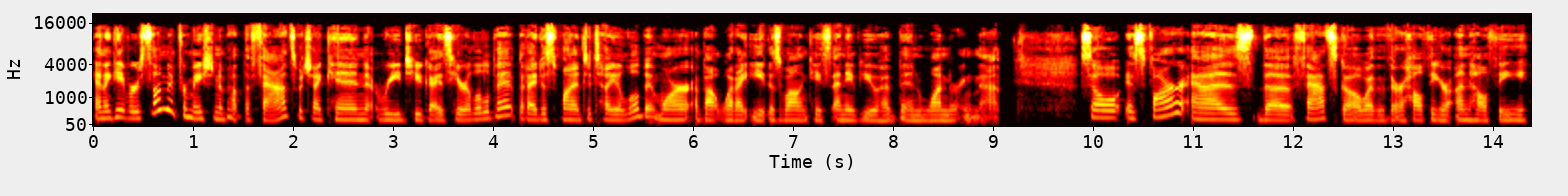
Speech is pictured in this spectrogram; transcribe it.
and I gave her some information about the fats, which I can read to you guys here a little bit, but I just wanted to tell you a little bit more about what I eat as well, in case any of you have been wondering that. So as far as the fats go, whether they're healthy or unhealthy,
